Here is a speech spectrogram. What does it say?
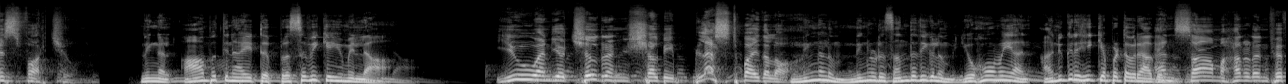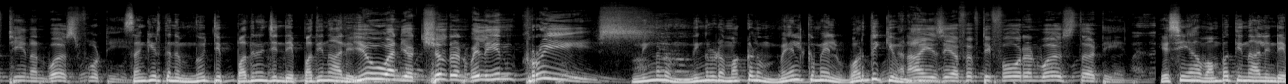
misfortune. നിങ്ങൾ ആപത്തിനായിട്ട് പ്രസവിക്കയുമില്ല You and your children shall be blessed by the Lord. നിങ്ങളും നിങ്ങളുടെ സന്തതികളും യഹോവയാൽ അനുഗ്രഹിക്കപ്പെട്ടവരാകും And Psalm 115 and verse 14. സങ്കീർത്തനം നൂറ്റി പതിനഞ്ചിന്റെ പതിനാലിൽ You and your children will increase. നിങ്ങളും നിങ്ങളുടെ മക്കളും മേൽക്കുമേൽ വർദ്ധിക്കും And Isaiah 54 and verse 13. യശയാവ് അമ്പത്തിനാലിന്റെ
